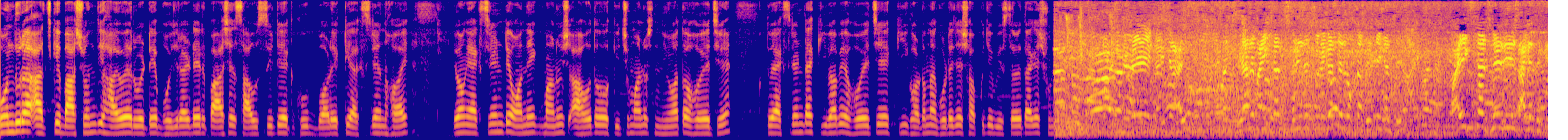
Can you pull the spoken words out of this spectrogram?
বন্ধুরা, আজকে বাসন্তী হাইওয়ে রোডে ভোজরাটের পাশে সাউথ সিটে খুব বড় একটি অ্যাক্সিডেন্ট হয় এবং অ্যাক্সিডেন্টে অনেক মানুষ আহত ও কিছু মানুষ নিহত হয়েছে তো অ্যাক্সিডেন্টটা কীভাবে হয়েছে, কি ঘটনা ঘটেছে সব কিছু বিস্তারিত আগে শুনে। বাইকটা ছেড়ে চলে গেছে লোকটা বেঁচে গেছে বাইকটা ছেড়ে আগে থেকে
